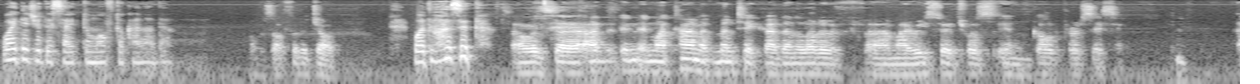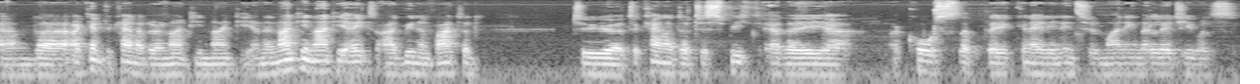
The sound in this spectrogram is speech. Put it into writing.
Why did you decide to move to Canada? I was offered a job. What was it? I was uh, in, in my time at Mintek, I'd done a lot of uh, my research was in gold processing, and uh, I came to Canada in 1990. And in 1998, I'd been invited to uh, to Canada to speak at a uh, a course that the Canadian Institute of Mining and Metallurgy was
